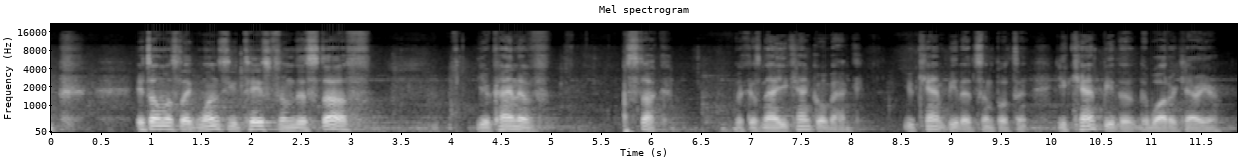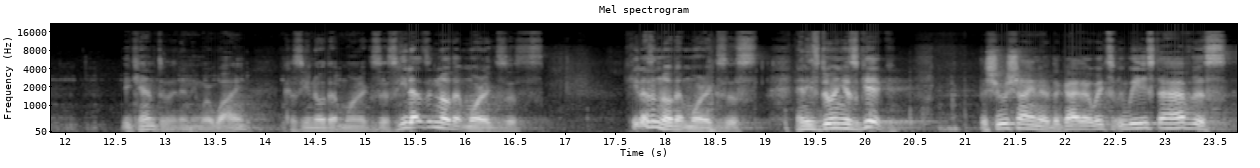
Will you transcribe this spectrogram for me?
it's almost like once you taste from this stuff, you're kind of stuck because now you can't go back. You can't be that simpleton. You can't be the, the water carrier. You can't do it anymore. Why? Because you know that more exists. He doesn't know that more exists. He doesn't know that more exists. And he's doing his gig. The shoe shiner, the guy that wakes we used to have this.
